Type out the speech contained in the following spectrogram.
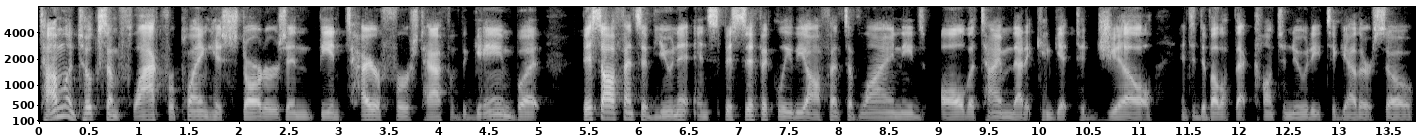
Tomlin took some flack for playing his starters in the entire first half of the game, but this offensive unit and specifically the offensive line needs all the time that it can get to gel and to develop that continuity together. So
